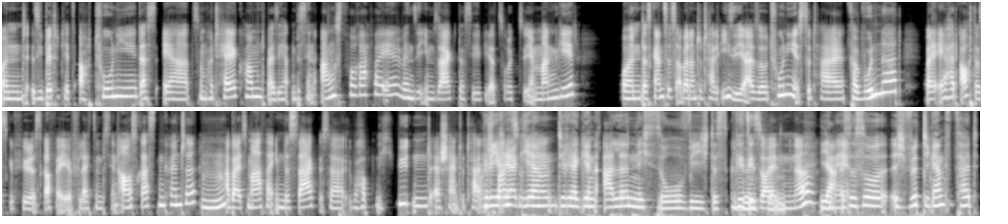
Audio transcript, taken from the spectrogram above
Und sie bittet jetzt auch Toni, dass er zum Hotel kommt, weil sie hat ein bisschen Angst vor Raphael, wenn sie ihm sagt, dass sie wieder zurück zu ihrem Mann geht. Und das Ganze ist aber dann total easy. Also Toni ist total verwundert, weil er hat auch das Gefühl, dass Raphael vielleicht so ein bisschen ausrasten könnte. Mhm. Aber als Martha ihm das sagt, ist er überhaupt nicht wütend. Er scheint total Okay, die entspannt zu reagieren, sein, die reagieren alle nicht so, wie ich das gewöhnt wie sie sollten, Bin. ne? Ja, Nee. es ist so, ich würde die ganze Zeit,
